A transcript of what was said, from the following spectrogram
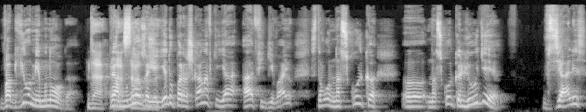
в объеме много. Да, Прям да, много. Я еду по Рожкановке, я офигеваю с того, насколько, э, насколько люди взялись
